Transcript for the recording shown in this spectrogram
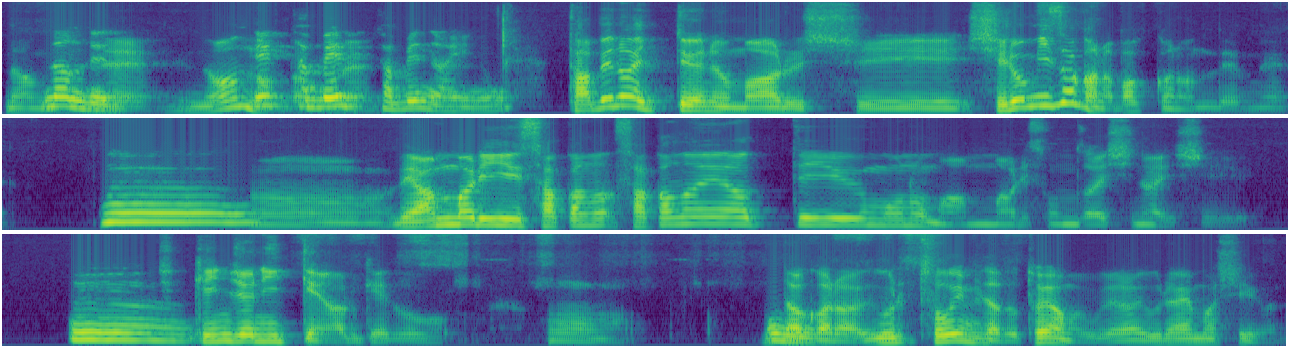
なんか、ね、なんで？ね、食べ、食べないの？食べないっていうのもあるし白身魚ばっかなんだよね。うーん。うん、であんまり魚魚屋っていうものもあんまり存在しないし。うん。近所に一軒あるけど、う、うんんだからうそういう意味だと富山うら羨ましいよね。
